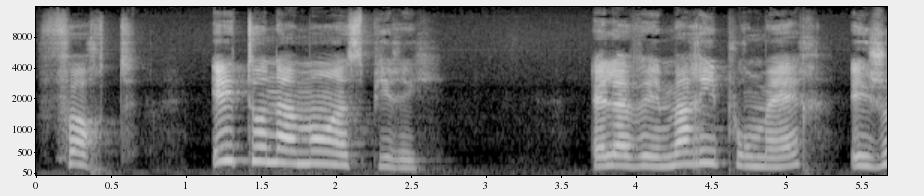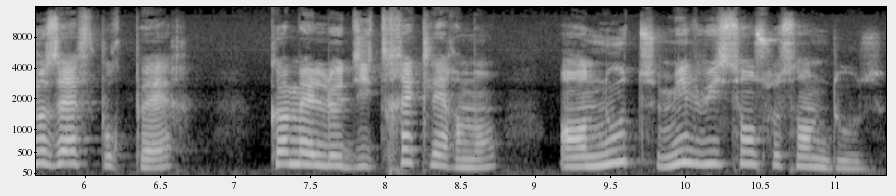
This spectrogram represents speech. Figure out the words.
forte, étonnamment inspirée. Elle avait Marie pour mère et Joseph pour père, comme elle le dit très clairement en août 1872.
